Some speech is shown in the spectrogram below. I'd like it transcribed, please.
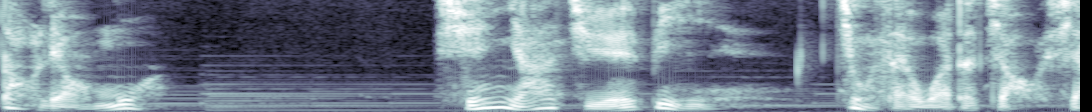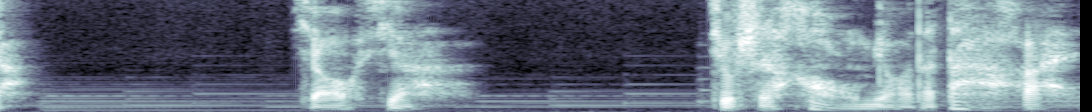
到了末。悬崖绝壁就在我的脚下，脚下就是浩渺的大海。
